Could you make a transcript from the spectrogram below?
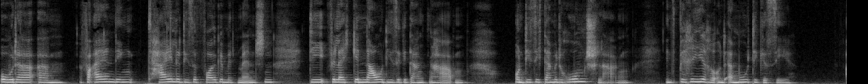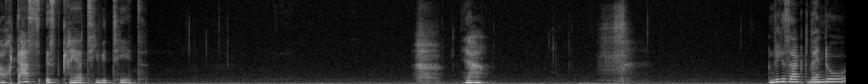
oder ähm, vor allen Dingen teile diese Folge mit Menschen, die vielleicht genau diese Gedanken haben und die sich damit rumschlagen. Inspiriere und ermutige sie. Auch das ist Kreativität. Ja. Und wie gesagt, wenn du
